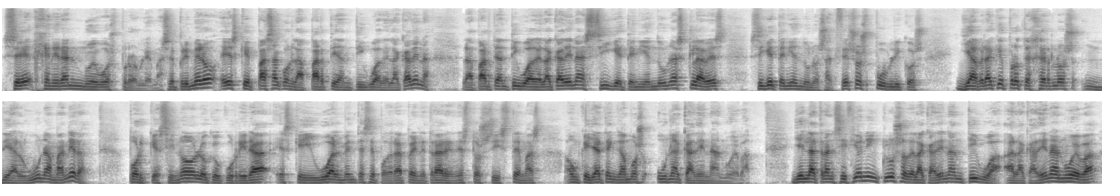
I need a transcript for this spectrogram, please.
se generan nuevos problemas. El primero es que pasa con la parte antigua de la cadena. La parte antigua de la cadena sigue teniendo unas claves, sigue teniendo unos accesos públicos y habrá que protegerlos de alguna manera, porque si no lo que ocurrirá es que igualmente se podrá penetrar en estos sistemas aunque ya tengamos una cadena nueva. Y en la transición incluso de la cadena antigua a la cadena nueva,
